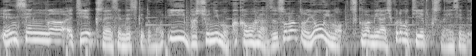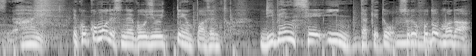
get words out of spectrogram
沿線が TX の沿線ですけどもいい場所にもかかわらずその後の4位もつくばみらい市これも TX の沿線ですね、はい、でここもですね51.4%利便性いいんだけどそれほどまだ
